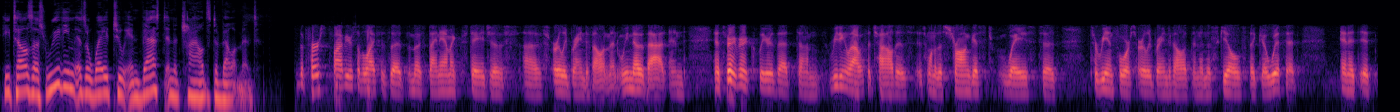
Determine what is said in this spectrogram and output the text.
he tells us reading is a way to invest in a child's development. The first five years of life is the, the most dynamic stage of, of early brain development. We know that, and, and it's very, very clear that um, reading aloud with a child is, is one of the strongest ways to, to reinforce early brain development and the skills that go with it. And it, it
